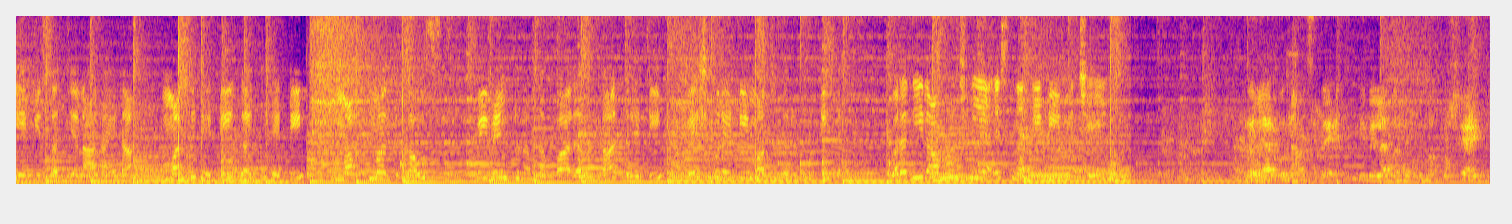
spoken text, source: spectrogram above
K V Satyanarayana Mathireddy Gankireddy Mohammed Ghouse, V. Venkataramanappa, Raghunath Reddy, Keshavareddy ಮತ್ತಿತರರು ಇದ್ದರು. ವರದಿ ರಾಮಾಂಜನೇಯ ಎಸ್. ನಂದಿ ಟಿವಿ ಚೇಳೂರು ಎಲ್ಲರಿಗೂ ನಮಸ್ತೆ. ನೀವೆಲ್ಲ ಬಂದು ತುಂಬಾ ಖುಷಿ ಆಯ್ತು.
